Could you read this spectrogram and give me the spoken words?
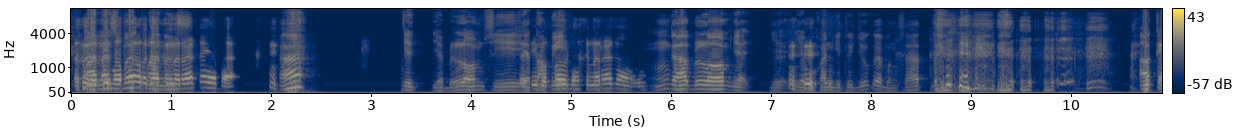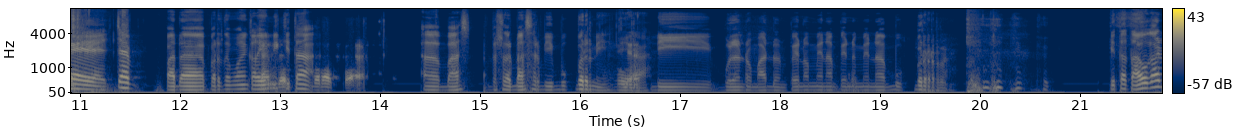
panas Bapak banget, udah ke panas. neraka ya Pak? Hah ya, ya belum sih ya Berarti tapi Bapak udah ke neraka. enggak belum ya, ya ya bukan gitu juga bangsat Oke, Cep. Pada pertemuan kali ini Anda kita ke neraka. Eh, bahas besar-besar di bukber nih Iya. di bulan Ramadan fenomena-fenomena bukber. kita tahu kan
